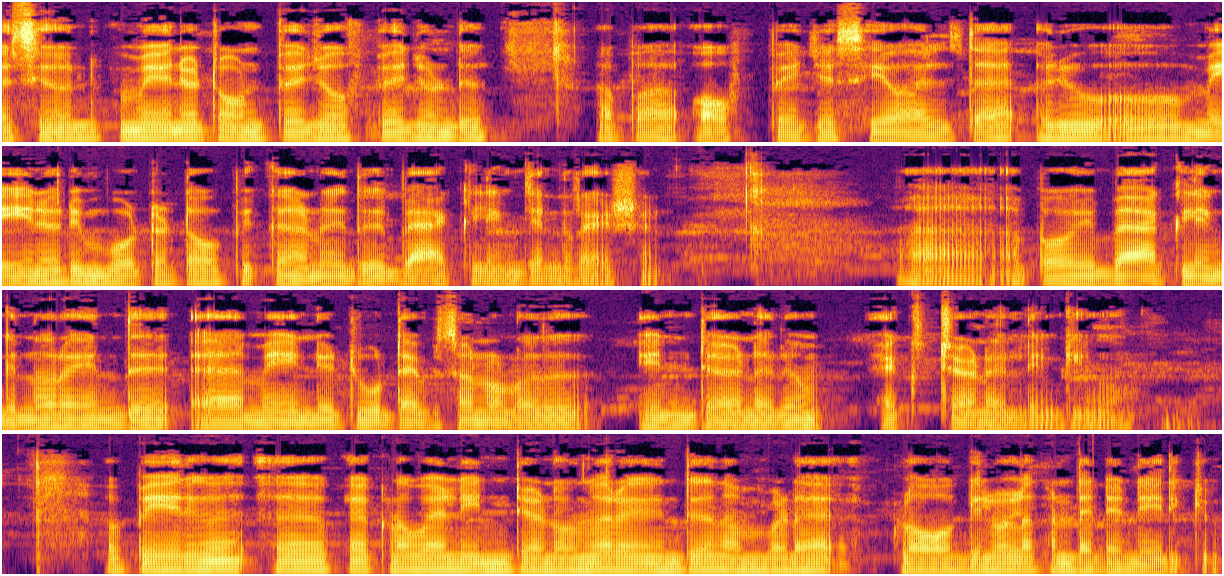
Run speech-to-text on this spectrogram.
എസ് സിഒയിൽ ഇപ്പോൾ മെയിനായിട്ട് ഓൺ പേജ് ഓഫ് പേജ് ഉണ്ട്. അപ്പോൾ ഓഫ് പേജ് എസ് സിഒ പോലത്തെ ഒരു മെയിൻ ഒരു ഇമ്പോർട്ടന്റ് ടോപ്പിക്കാണ് ഇത് ബാക്ക് ലിങ്ക് ജനറേഷൻ അപ്പോൾ ഈ ബാക്ക് ലിങ്ക് എന്ന് പറയുന്നത് മെയിൻലി ടു ടൈപ്സ് ആണുള്ളത്. ഇന്റേർണലും എക്സ്റ്റേണൽ ലിങ്കിങ്ങും പേര് കേൾക്കണ പോലെ ഇന്റേർണൽ എന്ന് പറയുന്നത് നമ്മുടെ ബ്ലോഗിലുള്ള കണ്ടന്റ് തന്നെ ആയിരിക്കും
